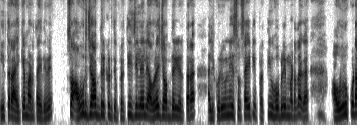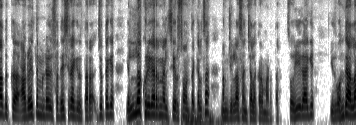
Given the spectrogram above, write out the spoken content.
ಈ ಥರ ಆಯ್ಕೆ ಮಾಡ್ತಾ ಇದ್ದೀವಿ ಸೊ ಅವ್ರ ಜವಾಬ್ದಾರಿ ಕೊಡ್ತೀವಿ ಪ್ರತಿ ಜಿಲ್ಲೆಯಲ್ಲಿ ಅವರೇ ಜವಾಬ್ದಾರಿ ಇರ್ತಾರೆ. ಅಲ್ಲಿ ಕುರಿಯುನಿ ಸೊಸೈಟಿ ಪ್ರತಿ ಹೋಬಳಿ ಮಟ್ಟದಾಗ ಅವರು ಕೂಡ ಅದಕ್ಕೆ ಆಡಳಿತ ಮಂಡಳಿ ಸದಸ್ಯರಾಗಿರ್ತಾರೆ. ಜೊತೆಗೆ ಎಲ್ಲ ಕುರಿಗಾರನಲ್ಲಿ ಸೇರಿಸುವಂಥ ಕೆಲಸ ನಮ್ಮ ಜಿಲ್ಲಾ ಸಂಚಾಲಕರು ಮಾಡ್ತಾರೆ. ಸೊ ಹೀಗಾಗಿ ಇದು ಒಂದೇ ಅಲ್ಲ.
